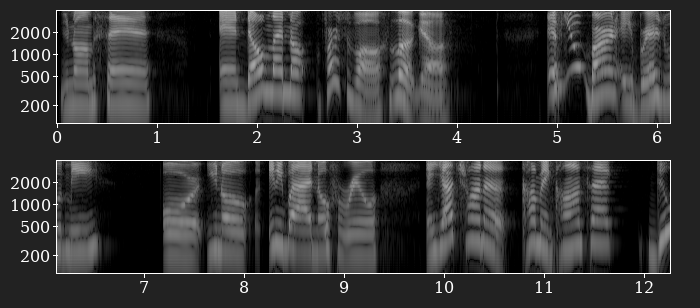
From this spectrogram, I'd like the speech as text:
You know what I'm saying? And don't let no. First of all, look, y'all. If you burn a bridge with me, or you know anybody I know for real, and y'all trying to come in contact, do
